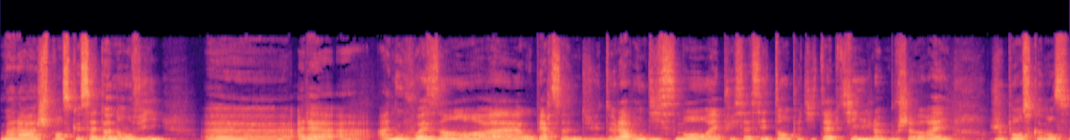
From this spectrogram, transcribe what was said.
voilà, je pense que ça donne envie euh, à, nos voisins, aux personnes de l'arrondissement, et puis ça s'étend petit à petit. Le bouche à oreille, je pense, commence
